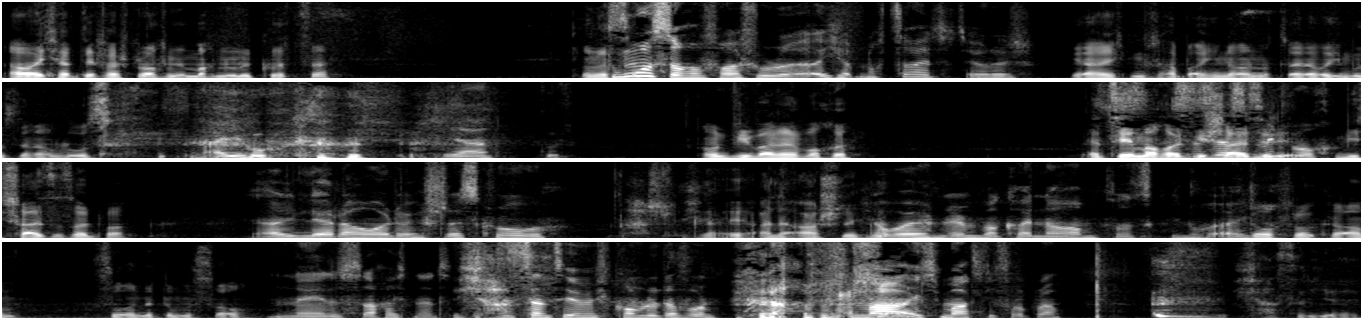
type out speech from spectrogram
Aber ich habe dir versprochen, wir machen nur eine kurze. Und Du musst doch auf Fahrschule. Ich habe noch Zeit, theoretisch. Ja, ich habe eigentlich noch Zeit, aber ich muss dann auch los. Ajo. ja. Und wie war deine Woche? Erzähl mal heute, wie scheiße, wie scheiße es heute war. Ja, die Lehrer haben heute Stress geprobe. Arschlöcher, ey, alle Arschlöcher. Aber ich nenne mal keinen Namen, sonst krieg ich noch Eich. Doch, Frau Kram. So eine dumme Sau. Nee, das sag ich nicht. Ich Ich distanziere mich komplett davon. ich, mag, ich mag die Frau Kram. Ich hasse die, ey.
